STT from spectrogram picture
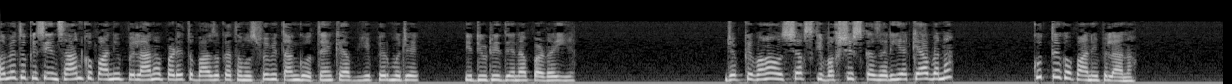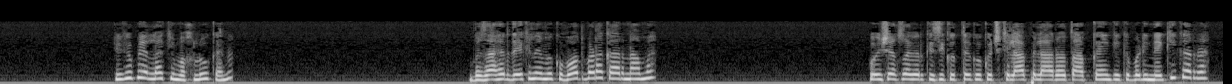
ہمیں تو کسی انسان کو پانی پلانا پڑے تو بعض اوقات ہم اس پہ بھی تنگ ہوتے ہیں کہ اب یہ پھر مجھے یہ ڈیوٹی دینا پڑ رہی ہے۔ جبکہ وہاں اس شخص کی بخش کا ذریعہ کیا بنا؟ کتے کو پانی پلانا۔ کیونکہ بھی اللہ کی مخلوق ہے نا۔ بظاہر دیکھنے میں کوئی بہت بڑا کارنامہ ہے۔ کوئی شخص اگر کسی کتے کو کچھ کھلا پلا رہا ہو تو آپ کہیں گے کہ بڑی نیکی کر رہا ہے۔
